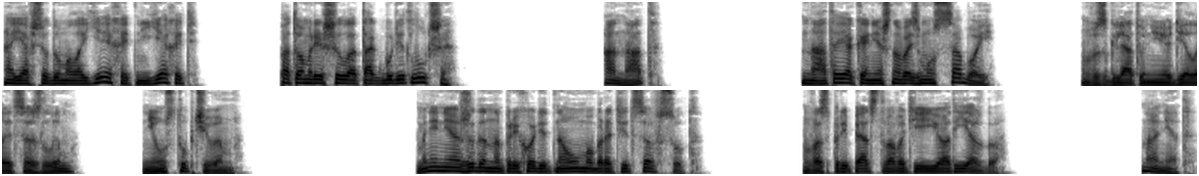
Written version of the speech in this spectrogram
а я все думала ехать, не ехать. Потом решила, так будет лучше. А Нат? НАТО я, конечно, возьму с собой. Взгляд у нее делается злым, неуступчивым. Мне неожиданно приходит на ум обратиться в суд, воспрепятствовать ее отъезду. Но нет,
